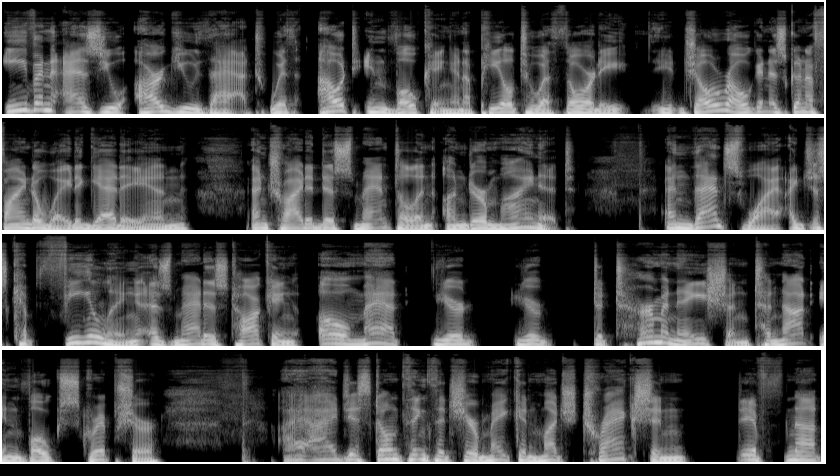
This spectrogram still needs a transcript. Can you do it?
even as you argue that without invoking an appeal to authority, Joe Rogan is going to find a way to get in and try to dismantle and undermine it. And that's why I just kept feeling as Matt is talking, oh, Matt, your, your determination to not invoke scripture, I, I just don't think that you're making much traction, if not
